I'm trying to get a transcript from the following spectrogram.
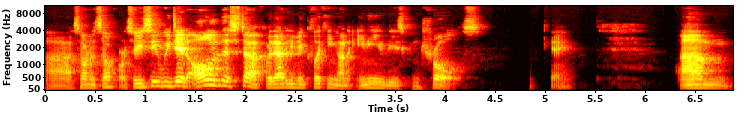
uh, so on and so forth. So you see, we did all of this stuff without even clicking on any of these controls. Okay. Um,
